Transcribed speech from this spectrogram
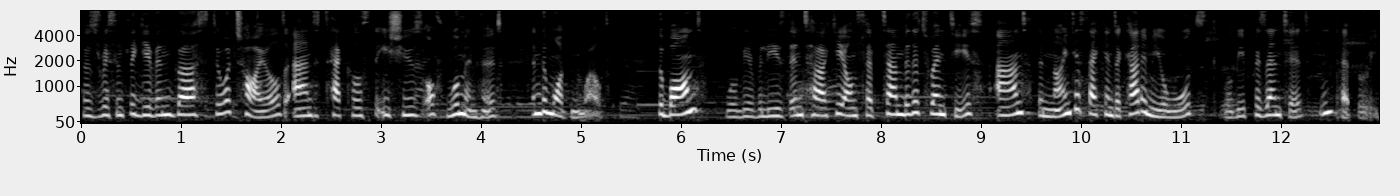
who's recently given birth to a child and tackles the issues of womanhood in the modern world. The Bond will be released in Turkey on September the 20th and the 92nd Academy Awards will be presented in February.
